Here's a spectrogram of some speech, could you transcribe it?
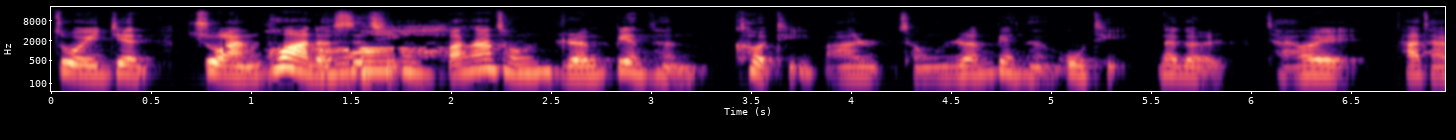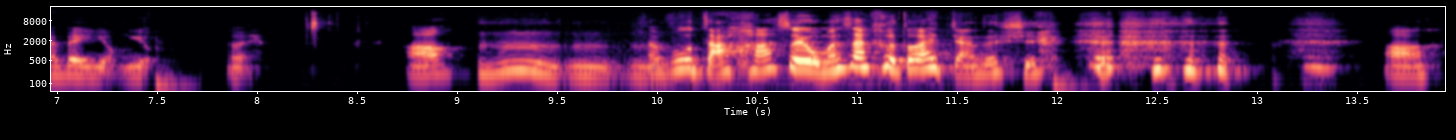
做一件转化的事情，把它从人变成客体，把它从人变成物体，那个才会他才会被拥有。对，好，嗯嗯，很复杂啊，所以我们上课都在讲这些。啊，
